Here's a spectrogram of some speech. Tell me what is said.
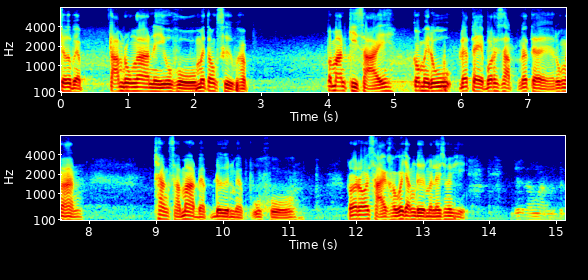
เจอแบบตามโรงงานนี่โอ้โห ไม่ต้องสืบครับ ประมาณกี่สายก็ไม่รู้แล้วแต่บริษัทแล้วแต่โรงงาน ช่างสามารถแบบเดินแบบโอ้โห ร้อยร้อยๆสายเขาก็ยังเดินมาเลยใช่ไหมพี่เยอะทำงานมันเป็น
